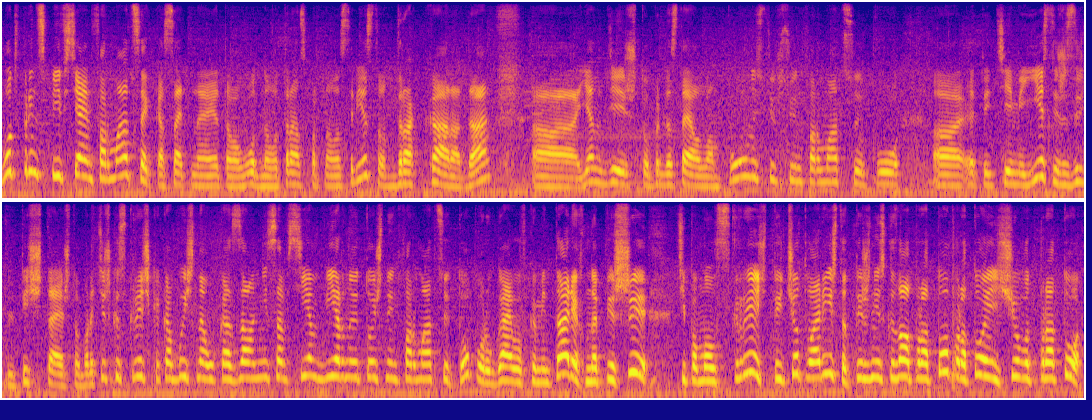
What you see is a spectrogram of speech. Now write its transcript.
вот, в принципе, и вся информация касательно этого водного транспортного средства, дракара, да. А, я надеюсь, что предоставил вам полностью всю информацию по а, этой теме. Если же, зритель, ты считаешь, что братишка Scratch, как обычно, указал не совсем верную точную информацию, то поругай его в комментариях, напиши, типа, мол, Scratch, ты что творишь-то? Ты же не сказал про то, про то и еще вот про то.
